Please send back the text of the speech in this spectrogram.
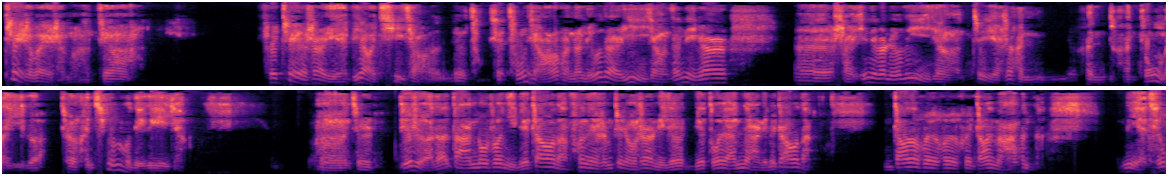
这是为什么？对吧？所以这个事儿也比较蹊跷。就从小从小反正留点印象，咱那边呃陕西那边留的印象，这也是很。很很重的一个，就是很清楚的一个印象，嗯，就是别惹他。大人都说你别招他，碰见什么这种事儿，你就你就躲远点，你别招他，你招他会会会找你麻烦的。那也挺。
